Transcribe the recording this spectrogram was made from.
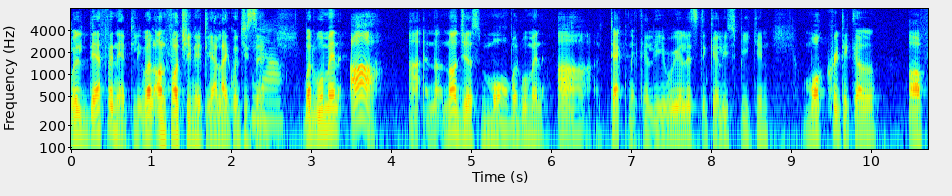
will definitely, well, unfortunately, I like what you said, Yeah. but women are, uh, not, not just more, but women are, technically, realistically speaking, more critical of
